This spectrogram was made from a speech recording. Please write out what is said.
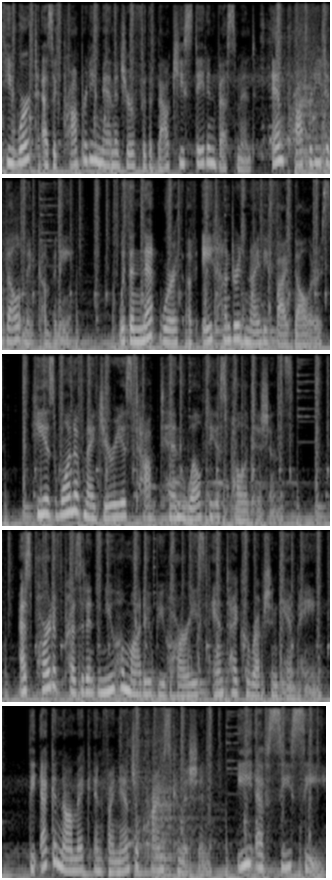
He worked as a property manager for the Bauchi State Investment and Property Development Company. With a net worth of $895, he is one of Nigeria's top 10 wealthiest politicians. As part of President Muhammadu Buhari's anti-corruption campaign, the Economic and Financial Crimes Commission, EFCC,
